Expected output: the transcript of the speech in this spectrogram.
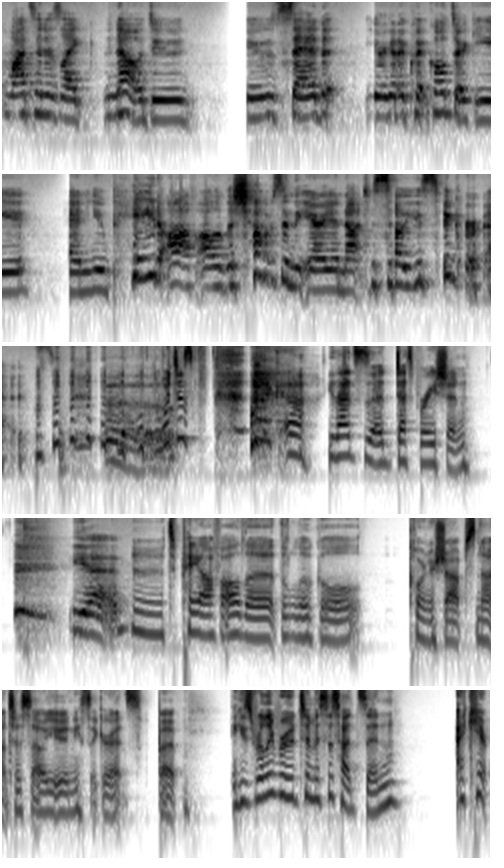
Watson is like, "No, dude, you said you're going to quit cold turkey and you paid off all of the shops in the area not to sell you cigarettes." Which is like uh, that's a desperation yeah. uh, to pay off all the the local corner shops not to sell you any cigarettes. But he's really rude to Mrs. Hudson. I can't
